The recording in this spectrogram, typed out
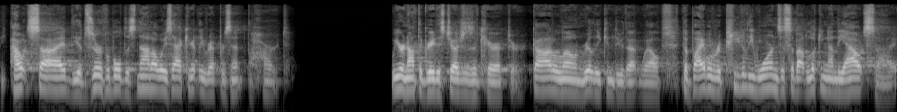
The outside, the observable, does not always accurately represent the heart. We are not the greatest judges of character. God alone really can do that well. The Bible repeatedly warns us about looking on the outside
